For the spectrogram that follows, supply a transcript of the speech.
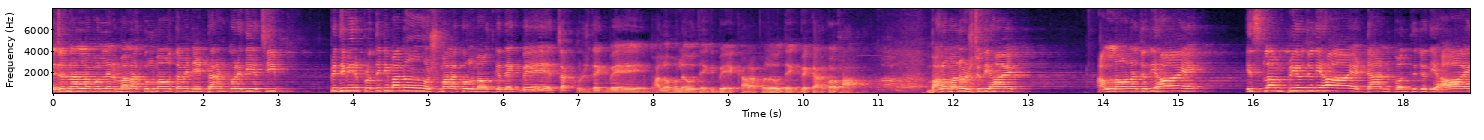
এজন্য আল্লাহ বললেন, মালাকুল মাউত আমি নির্ধারণ করে দিয়েছি, পৃথিবীর প্রতিটি মানুষ মালাকুল মাউতকে দেখবে, চাক্ষুষ দেখবে, ভালো হলেও দেখবে, খারাপ হলেও দেখবে, কার কথা? ভালো মানুষ যদি হয়, আল্লাহওয়ালা যদি হয়, ইসলাম প্রিয় যদি হয়, ডানপন্থী যদি হয়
